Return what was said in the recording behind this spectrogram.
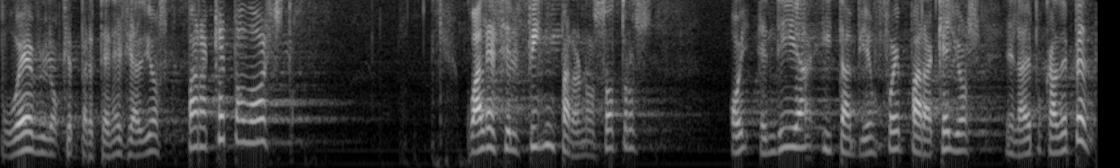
pueblo que pertenece a Dios. ¿Para qué todo esto? ¿Cuál es el fin para nosotros hoy en día y también fue para aquellos en la época de Pedro?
